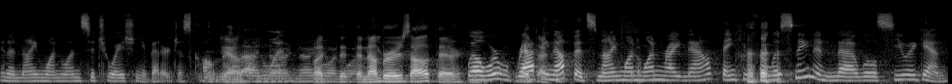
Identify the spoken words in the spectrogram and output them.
in a 911 situation, you better just call Yeah. 911. But the- the number is out there. Well, we're wrapping up. It's 911 right now. Thank you for listening, and uh, we'll see you again.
